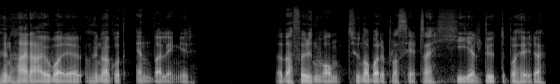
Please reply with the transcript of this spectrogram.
hun her er jo bare Hun har gått enda lenger. Det er derfor hun vant. Hun har bare plassert seg helt ute på høyre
